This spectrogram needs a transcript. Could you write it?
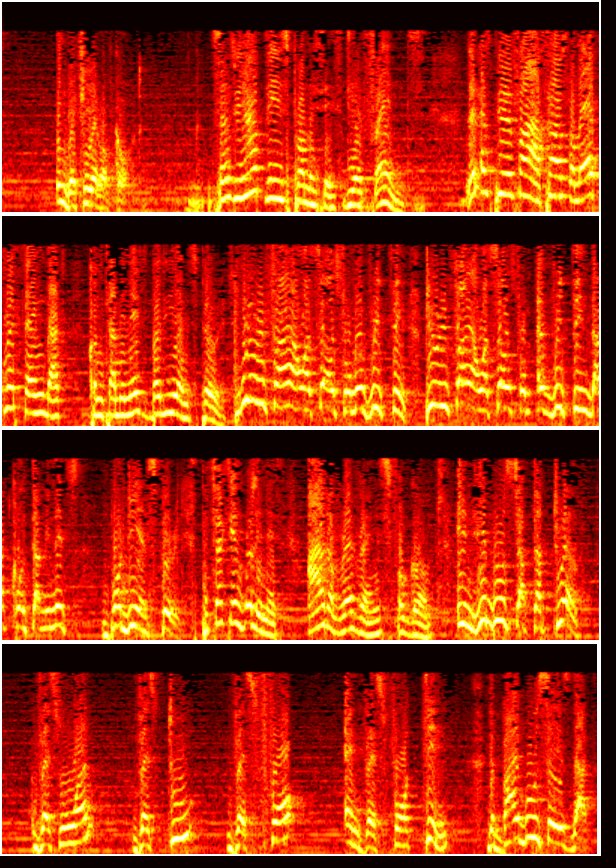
in the fear of God. Since we have these promises, dear friends, let us purify ourselves from everything that contaminates body and spirit. Purify ourselves from everything. Purify ourselves from everything that contaminates body and spirit. Perfecting holiness out of reverence for God. In Hebrews chapter 12, verse 1, verse 2, verse 4, and verse 14, the Bible says that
